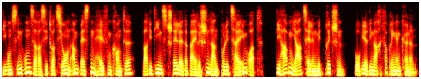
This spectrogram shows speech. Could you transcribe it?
die uns in unserer Situation am besten helfen konnte, war die Dienststelle der bayerischen Landpolizei im Ort. Die haben ja Zellen mit Pritschen, wo wir die Nacht verbringen können.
